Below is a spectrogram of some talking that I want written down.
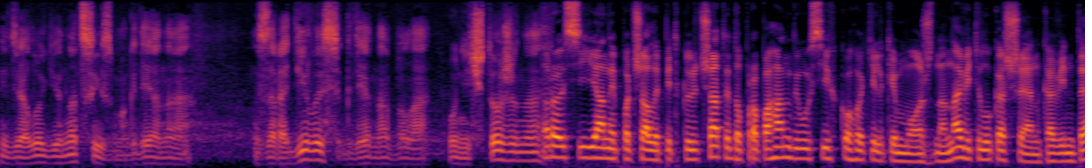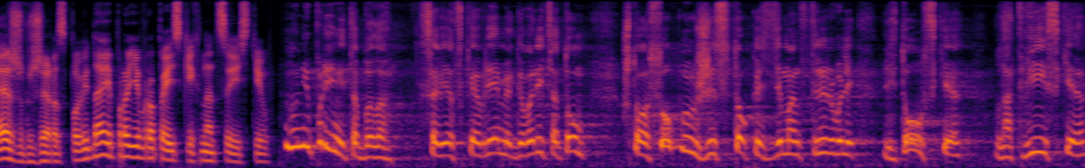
идеологию нацизма, где она зародилась, где она была уничтожена. Росіяни почали підключати до пропаганди усіх, кого тільки можна. Навіть Лукашенка він теж вже розповідає про європейських нацистів. Ну, не принято было в советское время говорить о том, что особую жестокость демонстрировали литовские, латвийские,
